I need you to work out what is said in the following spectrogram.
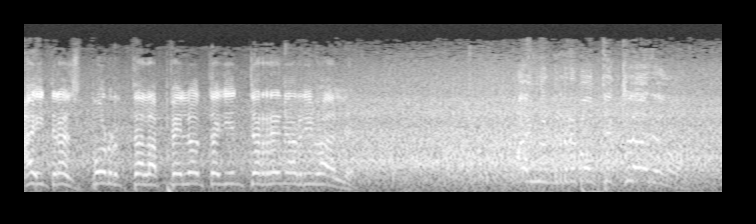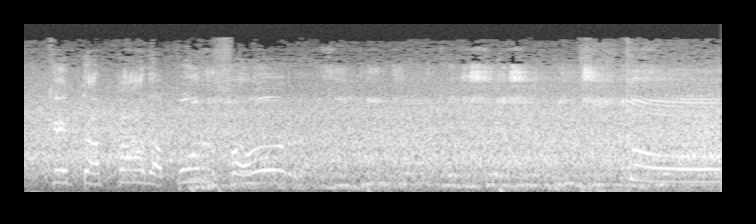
Ahí transporta la pelota y en terreno rival. Hay un rebote claro. ¡Qué tapada, por favor! ¡Gol!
